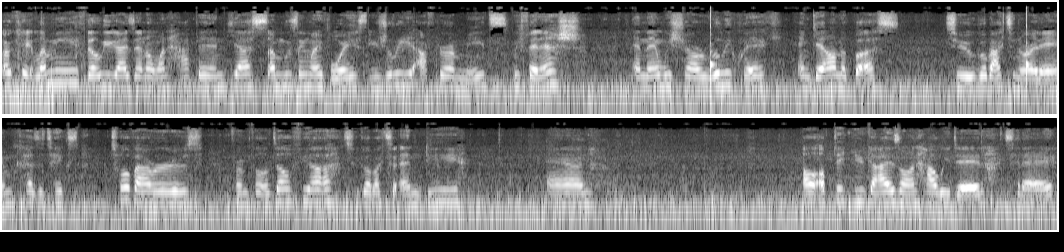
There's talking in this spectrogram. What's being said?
Okay, let me fill you guys in on what happened. Yes, I'm losing my voice. Usually after our mates, we finish and then we shower really quick and get on a bus to go back to Notre Dame because it takes 12 hours from Philadelphia to go back to ND. And I'll update you guys on how we did today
